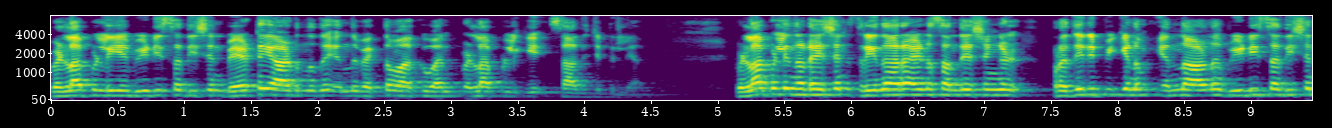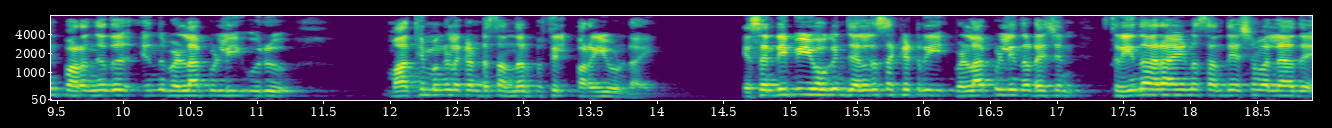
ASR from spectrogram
വെള്ളാപ്പള്ളിയെ വി ഡി സതീശൻ വേട്ടയാടുന്നത് എന്ന് വ്യക്തമാക്കുവാൻ വെള്ളാപ്പള്ളിക്ക് സാധിച്ചിട്ടില്ല. വെള്ളാപ്പള്ളി നടേശൻ ശ്രീനാരായണ സന്ദേശങ്ങൾ പ്രചരിപ്പിക്കണം എന്നാണ് വി ഡി സതീശൻ പറഞ്ഞത് എന്ന് വെള്ളാപ്പള്ളി ഒരു മാധ്യമങ്ങളെ കണ്ട സന്ദർഭത്തിൽ പറയുകയുണ്ടായി. എസ് എൻ ഡി പി യോഗം ജനറൽ സെക്രട്ടറി വെള്ളാപ്പള്ളി നടേശൻ ശ്രീനാരായണ സന്ദേശമല്ലാതെ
